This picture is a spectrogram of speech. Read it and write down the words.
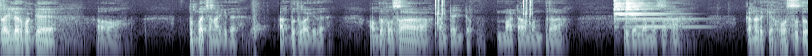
ಟ್ರೈಲರ್ ಬಗ್ಗೆ ತುಂಬ ಚೆನ್ನಾಗಿದೆ, ಅದ್ಭುತವಾಗಿದೆ. ಒಂದು ಹೊಸ ಕಂಟೆಂಟು ಮಾಟ, ಮಂತ್ರ, ಇದೆಲ್ಲನೂ ಸಹ ಕನ್ನಡಕ್ಕೆ ಹೊಸದು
